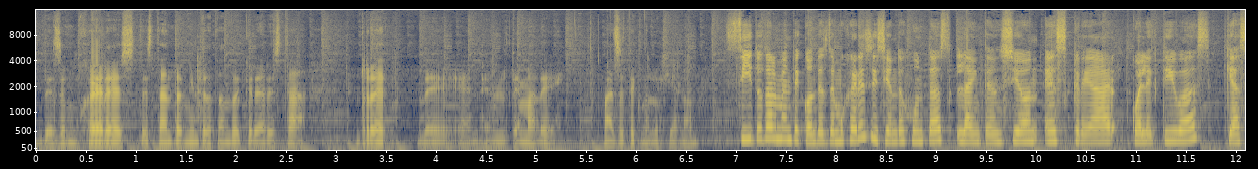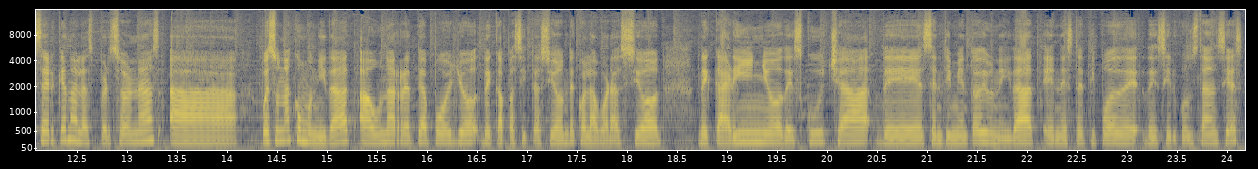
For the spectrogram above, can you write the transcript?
desde mujeres están también tratando de crear esta red de, en, en el tema de más de tecnología, ¿no? Sí, totalmente. Con Desde Mujeres Diciendo Juntas, la intención es crear colectivas que acerquen a las personas a pues una comunidad, a una red de apoyo, de capacitación, de colaboración, de cariño, de escucha, de sentimiento de unidad en este tipo de, circunstancias.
